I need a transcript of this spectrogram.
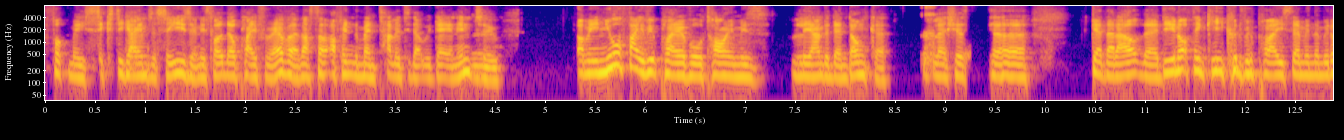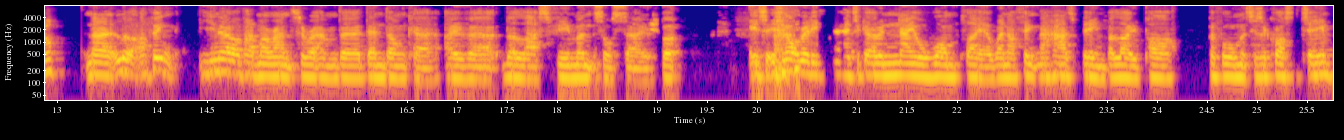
fuck me, 60 games a season. It's like they'll play forever. That's, I think, the mentality that we're getting into. Mm. I mean, your favourite player of all time is Leander Dendoncker. Let's just uh, get that out there. Do you not think he could replace them in the middle? No, look, I think, you know, I've had my rants around uh, Dendoncker over the last few months or so, but it's, it's not really fair to go and nail one player when I think there has been below par performances across the team.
